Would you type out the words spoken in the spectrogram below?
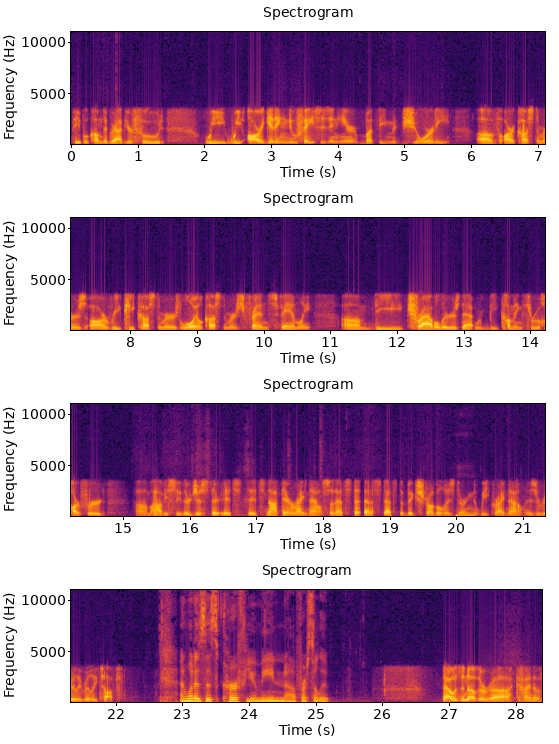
People come to grab your food. We we are getting new faces in here, but the majority of our customers are repeat customers, loyal customers, friends, family. Um, the travelers that would be coming through Hartford, um, obviously they're just there. It's it's not there right now. So that's that's that's the big struggle is during the week right now is really really tough. And what does this curfew mean uh, for Salute? That was another uh, kind of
